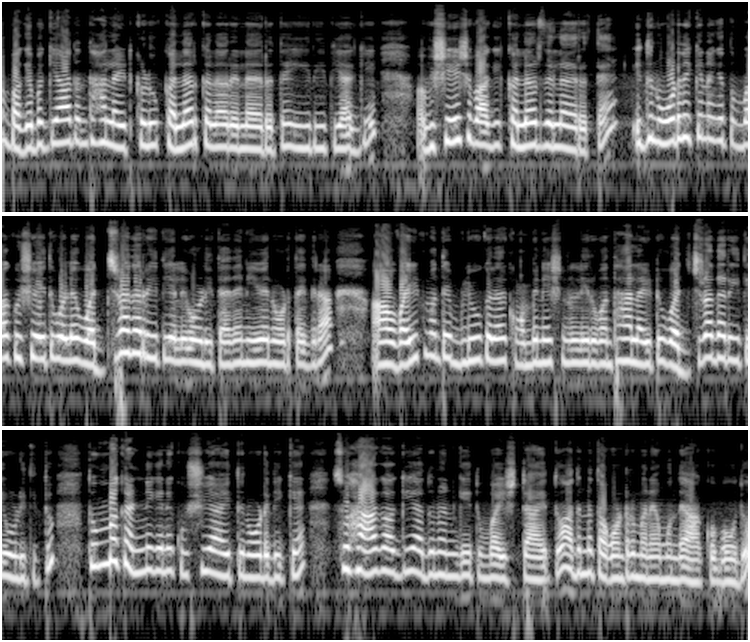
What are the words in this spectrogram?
ಬಗೆ ಬಗೆಯಾದಂತಹ ಲೈಟ್ಗಳು, ಕಲರ್ ಕಲರ್ ಎಲ್ಲ ಇರುತ್ತೆ. ಈ ರೀತಿಯಾಗಿ ವಿಶೇಷವಾಗಿ ಕಲರ್ಸ್ ಎಲ್ಲ ಇರುತ್ತೆ. ಇದು ನೋಡೋದಕ್ಕೆ ನನಗೆ ತುಂಬ ಖುಷಿ ಆಯಿತು. ಒಳ್ಳೆ ವಜ್ರದ ರೀತಿಯಲ್ಲಿ ಹೊಳಿತಾ ಇದೆ. ನೀವೇ ನೋಡ್ತಾ ಇದ್ದೀರಾ? ವೈಟ್ ಮತ್ತು ಬ್ಲೂ ಕಲರ್ ಕಾಂಬಿನೇಷನಲ್ಲಿ ಇರುವಂತಹ ಲೈಟು ವಜ್ರದ ರೀತಿ ಉಳಿತಿತ್ತು ತುಂಬ ಕಣ್ಣಿಗೆ ಖುಷಿ ಆಯಿತು ನೋಡೋದಕ್ಕೆ. ಸೊ, ಹಾಗಾಗಿ ಅದು ನನಗೆ ತುಂಬ ಇಷ್ಟ ಆಯಿತು. ಅದನ್ನು ತಗೊಂಡ್ರೆ ಮನೆ ಮುಂದೆ ಹಾಕೋಬಹುದು.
